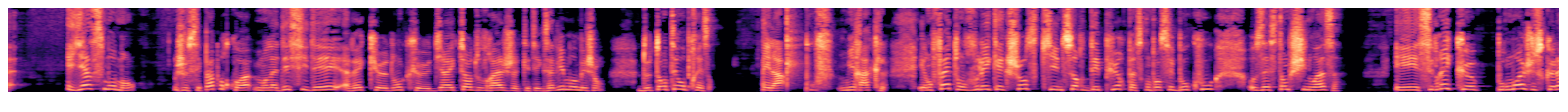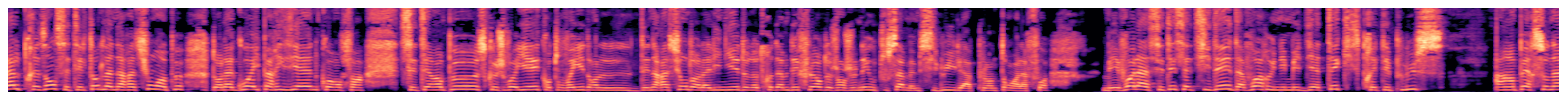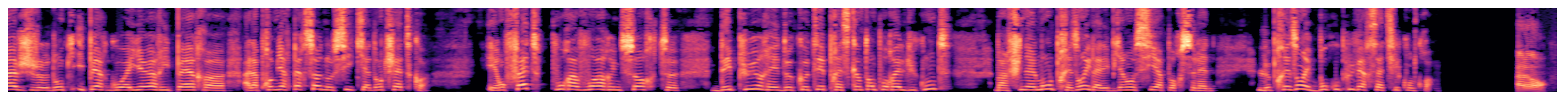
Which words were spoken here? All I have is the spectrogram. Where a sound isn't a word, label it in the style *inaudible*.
et il y a ce moment, je sais pas pourquoi, mais on a décidé avec euh, donc euh, directeur d'ouvrage qui était Xavier Mauméjean de tenter au présent. Et là, pouf, miracle. Et en fait, on voulait quelque chose qui est une sorte d'épure parce qu'on pensait beaucoup aux estampes chinoises et c'est vrai que pour moi jusque-là, le présent, c'était le temps de la narration un peu dans la gouaille parisienne, quoi. Enfin, c'était un peu ce que je voyais quand on voyait dans des narrations dans la lignée de Notre-Dame des Fleurs de Jean Genet ou tout ça, même si lui, il a plein de temps à la fois. Mais voilà, c'était cette idée d'avoir une immédiateté qui se prêtait plus à un personnage donc hyper gouailleur, hyper euh, à la première personne aussi, qui a dans chat, quoi. Et en fait, pour avoir une sorte d'épure et de côté presque intemporel du conte, ben finalement le présent il allait bien aussi à Porcelaine le présent est beaucoup plus versatile qu'on ne croit. Alors,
